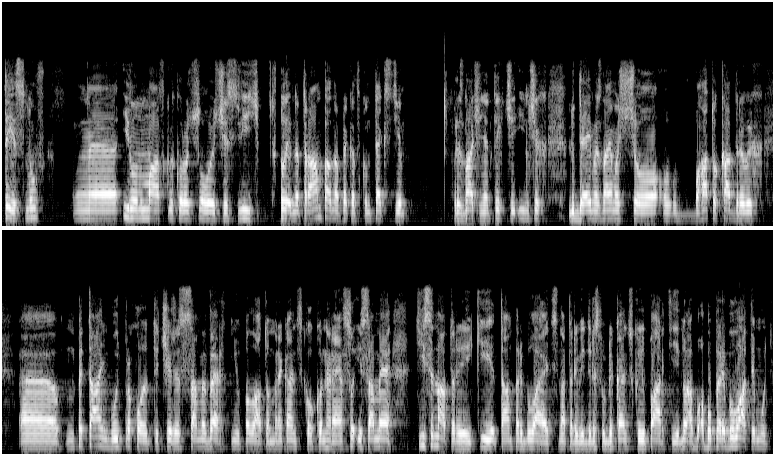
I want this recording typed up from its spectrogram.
тиснув. Е, Ілон Маск, використовуючи свій вплив на Трампа, наприклад, в контексті призначення тих чи інших людей. Ми знаємо, що багато кадрових питань будуть проходити через саме верхню палату американського конгресу, і саме ті сенатори, які там перебувають, сенатори від республіканської партії, ну або або перебуватимуть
